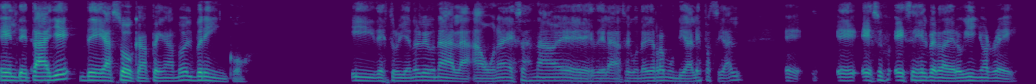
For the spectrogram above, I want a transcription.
El detalle de Ahsoka pegando el brinco y destruyéndole un ala a una de esas naves de la Segunda Guerra Mundial espacial, eh, eh, ese, ese, es el verdadero guiño a Rey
